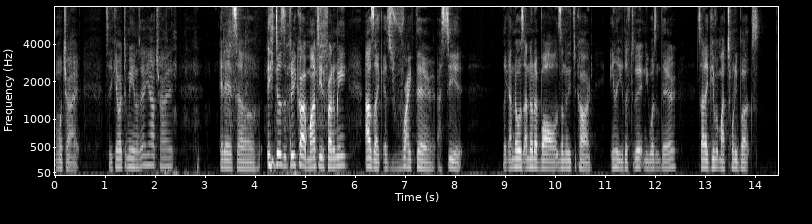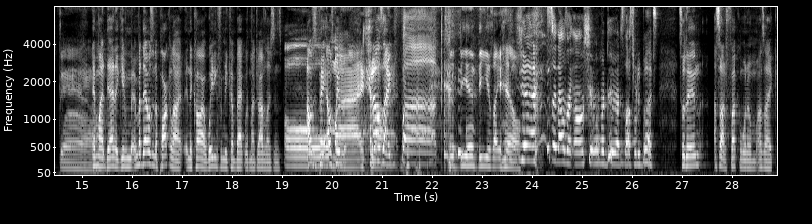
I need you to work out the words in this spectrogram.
I'm gonna try it. So he came up to me and I was like, yeah, I'll try it. And then so he does a three card Monty in front of me. I was like, it's right there. I see it. Like I know, it's, I know that ball is underneath the card. And he lifted it, and he wasn't there. So I had to give up my twenty bucks. Damn. And my dad had given me. And my dad was in the parking lot in the car waiting for me to come back with my driver's license. Oh, I was paying. I was paying, my and I was like, fuck. the DMV is like hell. Yes. And I was like, oh shit, what am I do? I just lost 20 bucks. So then I started fucking with him. I was like,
